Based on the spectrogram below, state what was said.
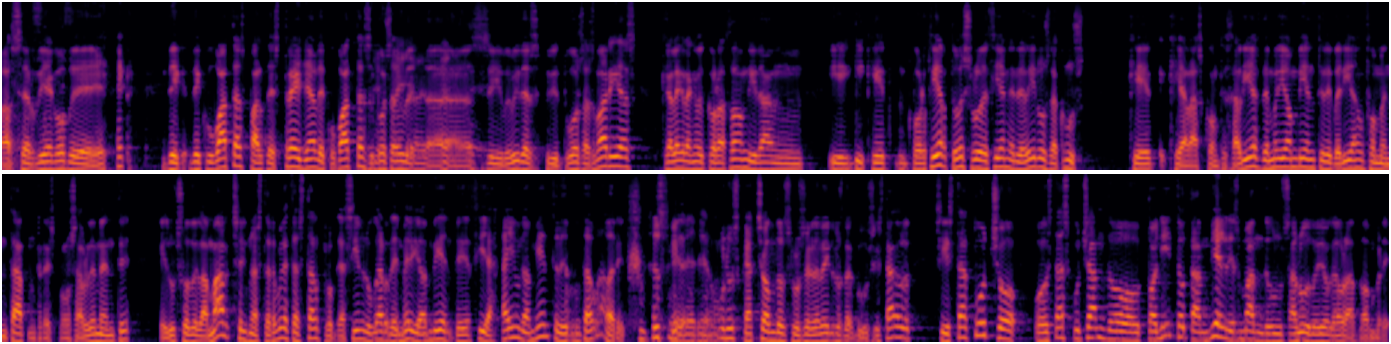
Va a ser riego de, de, de cubatas, parte estrella, de cubatas y cosas estas. Sí, bebidas espirituosas varias que alegran el corazón y dan. Y, y que, por cierto, eso lo decían herederos de la Cruz, que, que a las concejalías de medio ambiente deberían fomentar responsablemente el uso de la marcha y unas cervezas, tal, porque así en lugar de medio ambiente decía, hay un ambiente de puta madre. Unos cachondos los herederos de Cruz. Si está, si está Tucho o está escuchando Toñito, también les mando un saludo y un abrazo, hombre.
